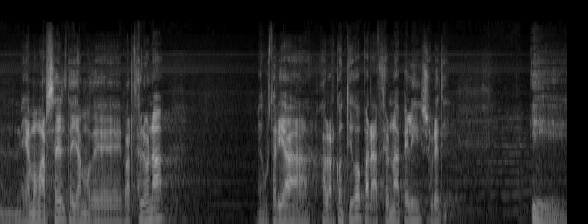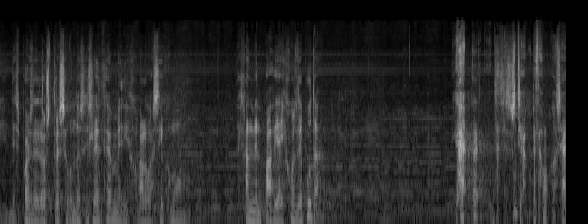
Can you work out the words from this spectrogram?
me llamo Marcel, te llamo de Barcelona, me gustaría hablar contigo para hacer una peli sobre ti. Y después de dos, tres segundos de silencio me dijo algo así como, dejadme en paz ya, hijos de puta. Entonces, hostia, empezamos. O sea,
